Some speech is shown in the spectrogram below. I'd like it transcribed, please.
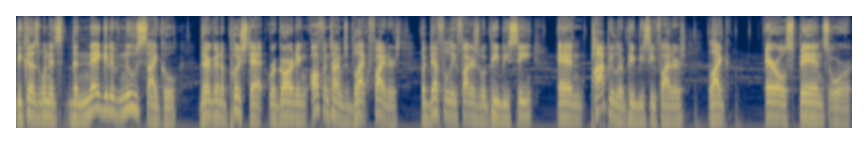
because when it's the negative news cycle, they're going to push that regarding oftentimes black fighters, but definitely fighters with PBC and popular PBC fighters like Errol Spence or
